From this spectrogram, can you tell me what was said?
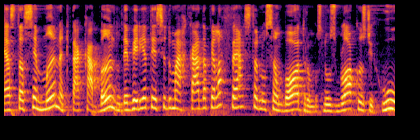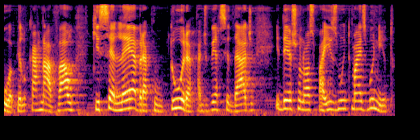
Esta semana que está acabando deveria ter sido marcada pela festa nos sambódromos, nos blocos de rua, pelo carnaval que celebra a cultura, a diversidade e deixa o nosso país muito mais bonito.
